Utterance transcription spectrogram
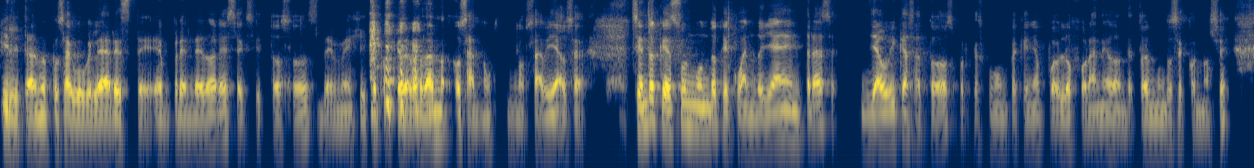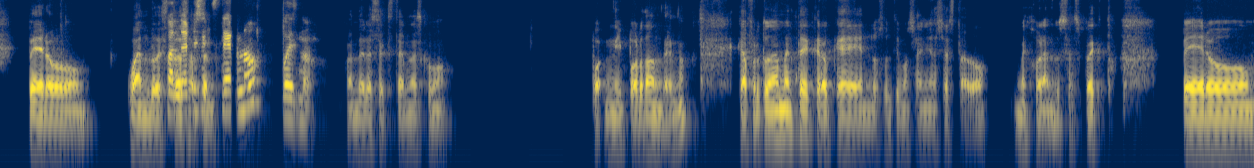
Y literal me puse a googlear este, emprendedores exitosos de México, porque de verdad, no, o sea, no, no, sabía, o sea, siento que es un mundo que cuando ya entras, ya ubicas a todos, porque es como un pequeño pueblo foráneo donde todo el mundo se conoce, pero cuando estás... Cuando eres externo, pues no. Cuando eres externo es como, ni por dónde, ¿no? Que afortunadamente creo que en los últimos años ha estado mejorando ese aspecto. Pero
